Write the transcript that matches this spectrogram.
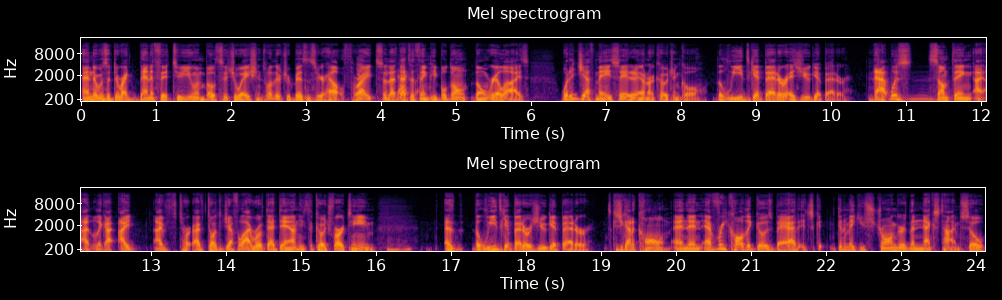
And there was a direct benefit to you in both situations, whether it's your business or your health, right? so that, that's the thing people don't don't realize. What did Jeff Mays say today on our coaching call? The leads get better as you get better. That was something I, I like. I, I I've t- I've talked to Jeff a lot. I wrote that down. He's the coach for our team. Mm-hmm. As the leads get better as you get better, it's because you got to call them. And then every call that goes bad, it's going to make you stronger the next time. So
